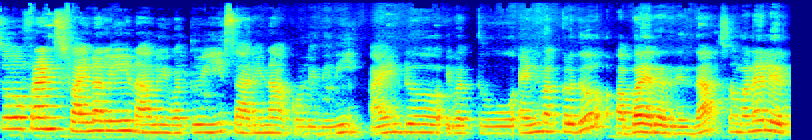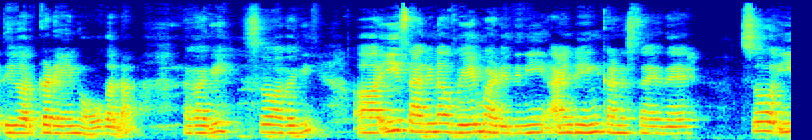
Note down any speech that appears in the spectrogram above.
ಸೊ ಫ್ರೆಂಡ್ಸ್ ಫೈನಲಿ ನಾನು ಇವತ್ತು ಈ ಸಾರಿನ ಹಾಕೊಂಡಿದ್ದೀನಿ. ಆ್ಯಂಡ್ ಇವತ್ತು ಹೆಣ್ಮಕ್ಳದು ಹಬ್ಬ ಇರೋದ್ರಿಂದ ಸೊ ಮನೇಲಿ ಇರ್ತೀವಿ ಹೊರ್ಗಡೆ ಏನು ಹೋಗಲ್ಲ. ಹಾಗಾಗಿ ಸೊ ಹಾಗಾಗಿ ಈ ಸಾರಿನ ವೇರ್ ಮಾಡಿದ್ದೀನಿ. ಆ್ಯಂಡ್ ಹೆಂಗೆ ಕಾಣಿಸ್ತಾ ಇದೆ? ಸೊ ಈ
